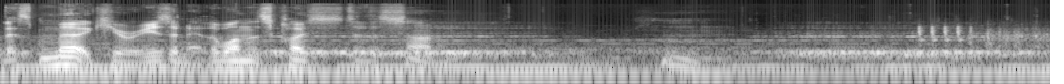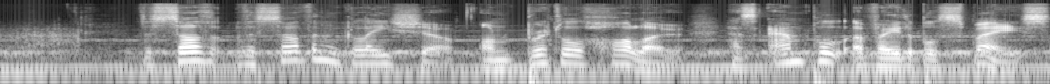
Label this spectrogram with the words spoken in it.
that's Mercury, isn't it? The one that's closest to the sun. The, south- the southern glacier on Brittle Hollow has ample available space.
